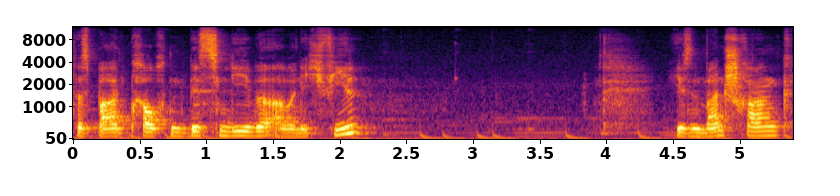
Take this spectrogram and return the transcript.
Das Bad braucht ein bisschen Liebe, aber nicht viel. Hier ist ein Wandschrank.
